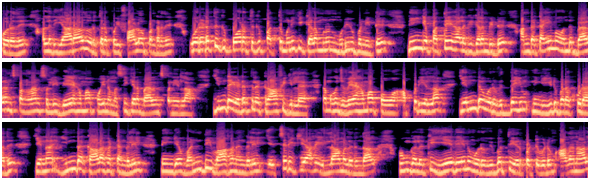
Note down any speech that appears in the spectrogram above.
போறது அல்லது யாராவது ஒருத்தரை போய் ஃபாலோ பண்றது ஒரு இடத்துக்கு போறதுக்கு பத்து மணிக்கு கிளம்பணும்னு முடிவு பண்ணிட்டு நீங்க பத்தே காலுக்கு கிளம்பிட்டு அந்த டைமை வந்து பேலன்ஸ் பண்ணலாம்னு சொல்லி வேகமா போய் நம்ம சீக்கிரம் பேலன்ஸ் பண்ணிடலாம். இந்த இடத்துல டிராஃபிக் இல்லை நம்ம கொஞ்சம் வேகமா போவோம். அப்படியெல்லாம் எந்த ஒரு வித்தையும் நீங்க ஈடுபடக்கூடாது. ஏன்னா இந்த காலகட்டங்களில் நீங்க வண்டி வாகனங்களில் எச்சரிக்கையாக இல்லாமல் இருந்தால் உங்களுக்கு ஏதேனும் ஒரு விபத்து ஏற்பட்டுவிடும். அதனால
